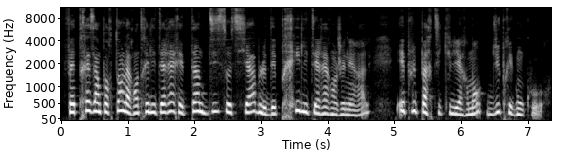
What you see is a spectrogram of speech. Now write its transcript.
Fait très important, la rentrée littéraire est indissociable des prix littéraires en général, et plus particulièrement du prix Goncourt.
